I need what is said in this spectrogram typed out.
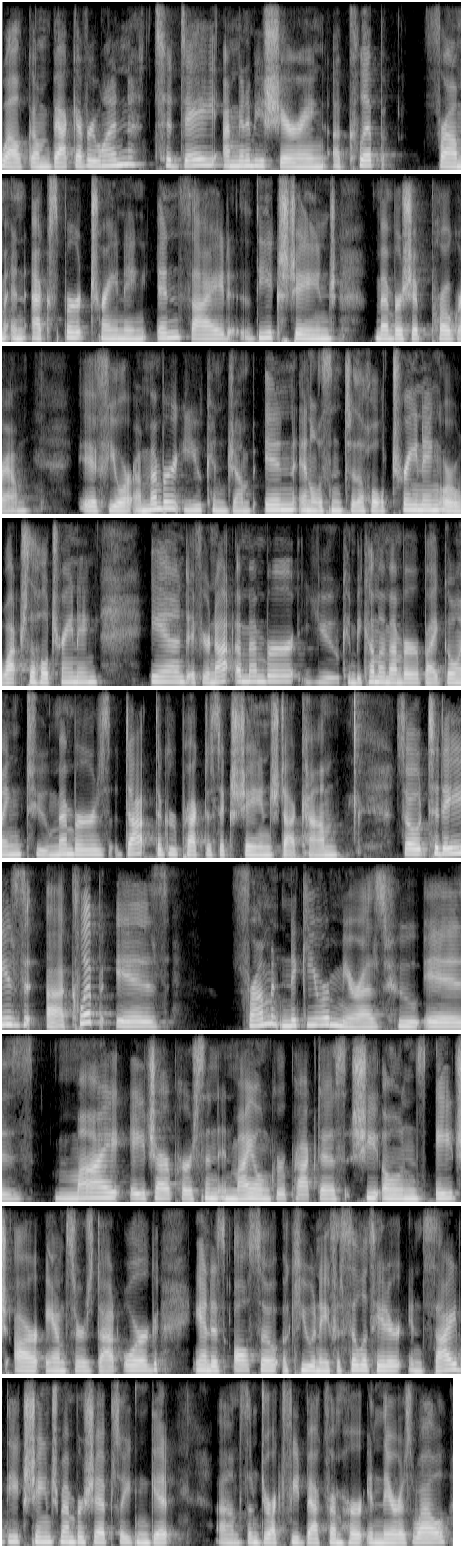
Welcome back, everyone. Today I'm going to be sharing a clip from an expert training inside the exchange membership program. If you're a member, you can jump in and listen to the whole training or watch the whole training. And if you're not a member, you can become a member by going to members.thegrouppracticeexchange.com. So today's uh, clip is from Niki Ramirez, who is my HR person in my own group practice. She owns hranswers.org and is also a Q&A facilitator inside the exchange membership so you can get um, some direct feedback from her in there as well.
